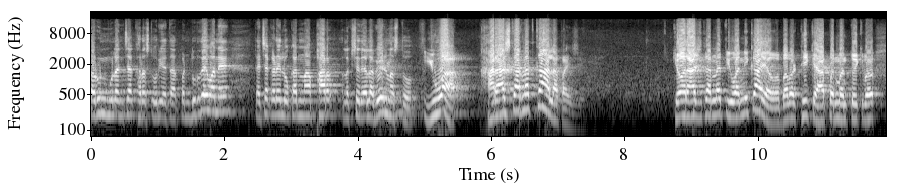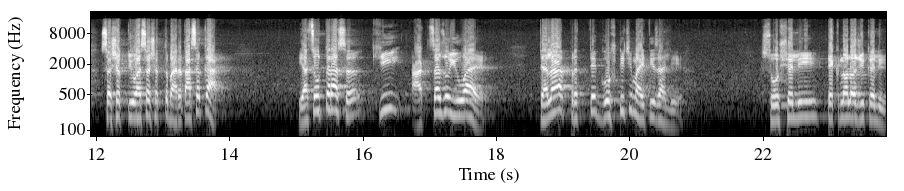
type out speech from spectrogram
तरुण मुलांच्या खरं स्टोरी येतात. पण दुर्दैवाने त्याच्याकडे लोकांना फार लक्ष द्यायला वेळ नसतो. युवा हा राजकारणात का आला पाहिजे? किंवा राजकारणात युवांनी काय यावं? बाबा ठीक आहे आपण म्हणतोय की बाबा सशक्त युवा सशक्त भारत असं का? याचं उत्तर असं की आजचा जो युवा आहे त्याला प्रत्येक गोष्टीची माहिती झाली आहे. सोशली टेक्नॉलॉजिकली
